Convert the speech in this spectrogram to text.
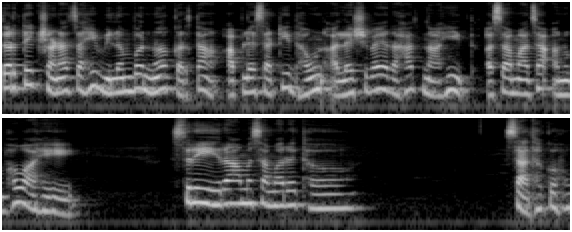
तर ते क्षणाचाही विलंब न करता आपल्यासाठी धावून आल्याशिवाय राहत नाहीत असा माझा अनुभव आहे. श्रीराम समर्थ! साधक हो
